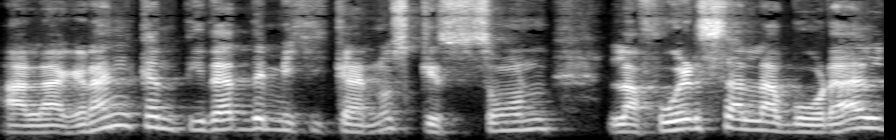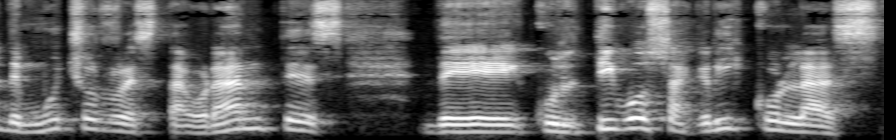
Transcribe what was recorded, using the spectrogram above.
a la gran cantidad de mexicanos que son la fuerza laboral de muchos restaurantes, de cultivos agrícolas,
